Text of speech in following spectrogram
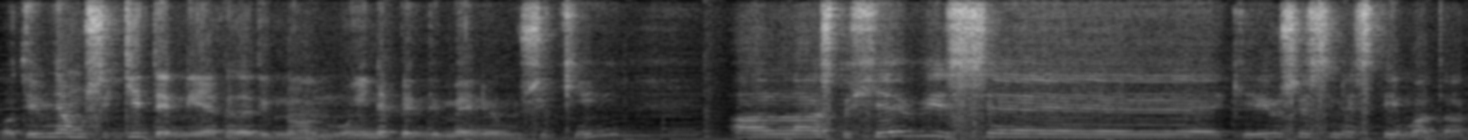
ότι είναι μια μουσική ταινία κατά τη γνώμη μου, είναι επενδυμένη με μουσική, αλλά στοχεύει σε, κυρίως σε συναισθήματα.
